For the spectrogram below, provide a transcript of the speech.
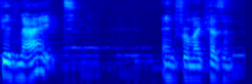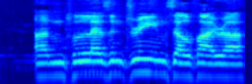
Good night. And for my cousin, unpleasant dreams, Elvira.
